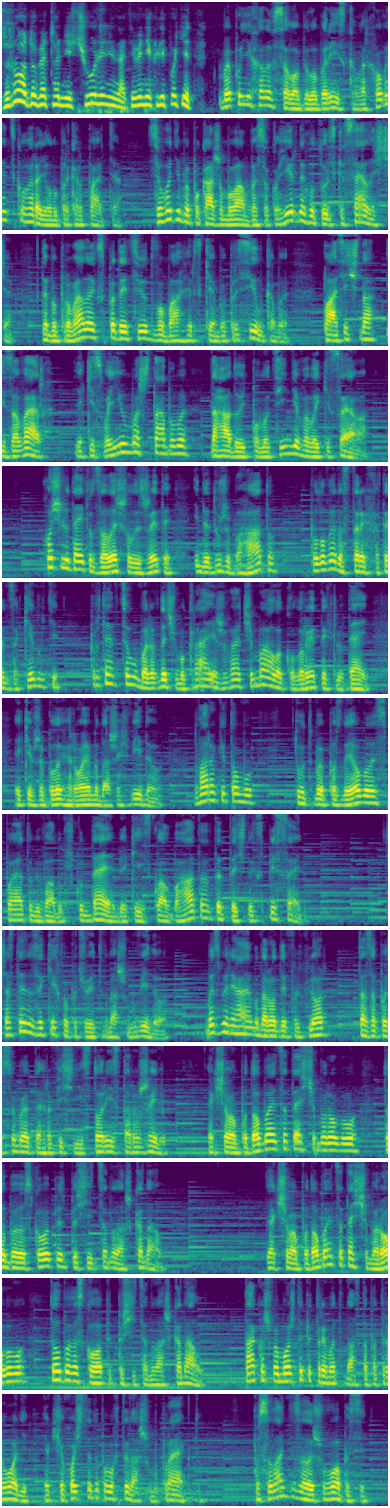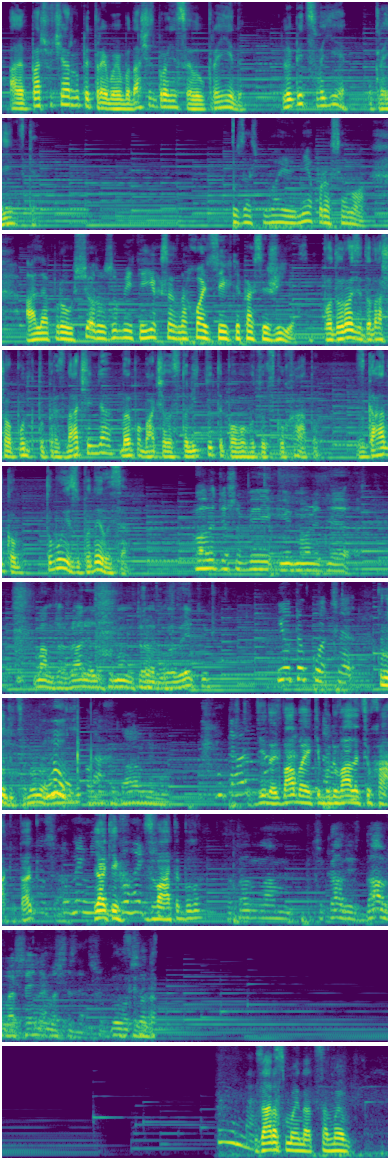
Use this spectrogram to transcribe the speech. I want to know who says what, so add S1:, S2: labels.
S1: Зроду ви то не чули, ні знаєте, ви не кліпотіть.
S2: Ми поїхали в село Білоберізька Верховинського району Прикарпаття. Сьогодні ми покажемо вам високогірне гуцульське селище, де ми провели експедицію двома гірськими присілками Пасічна і Заверх, які своїми масштабами нагадують повноцінні великі села. Хоч людей тут залишилось жити і не дуже багато, половина старих хатин закинуті, проте в цьому мальовничому краї живе чимало колоритних людей, які вже були героями наших відео. Два роки тому Тут ми познайомились з поетом Іваном Шкундеєм, який склав багато автентичних пісень, частину з яких ви почуєте в нашому відео. Ми зберігаємо народний фольклор та записуємо етнографічні історії старожилів. Якщо вам подобається те, що ми робимо, то обов'язково підпишіться на наш канал. Якщо вам подобається те, що ми робимо, то обов'язково підпишіться на наш канал. Також ви можете підтримати нас на Патреоні, якщо хочете допомогти нашому проекту. Посилання залишу в описі, але в першу чергу підтримуємо наші Збройні Сили України. Любіть своє українське.
S1: Заспіваю не про село, але про все розумієте, як це знаходиться, як яка це жиє.
S2: По дорозі до нашого пункту призначення ми побачили столітню типову гуцульську хату з ганком, тому і зупинилися.
S3: Ловите собі і можете вам зажарили, самому треба ловити.
S4: І отако це.
S2: Крутиться, ну
S4: Ну,
S5: По-давньому.
S2: Дідо і баба, які будували цю хату, так? Як їх звати було?
S5: Зато нам цікавість давня. Щоб було все так.
S2: Зараз ми над самим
